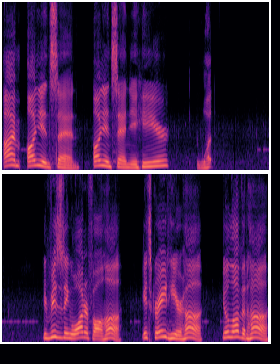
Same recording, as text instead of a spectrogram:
I'm Onionsan. Onion San, you here? what? You're visiting Waterfall, huh? It's great here, huh? You'll love it, huh?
